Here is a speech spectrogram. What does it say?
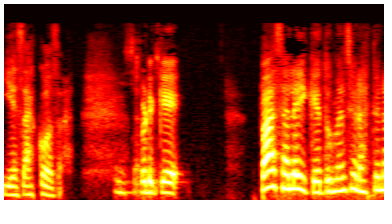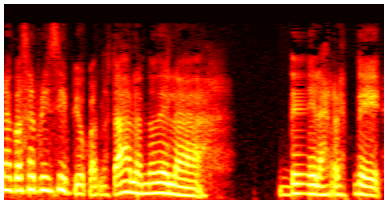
y esas cosas. Porque pasa, Ley, que tú mencionaste una cosa al principio cuando estabas hablando de la, de las, de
